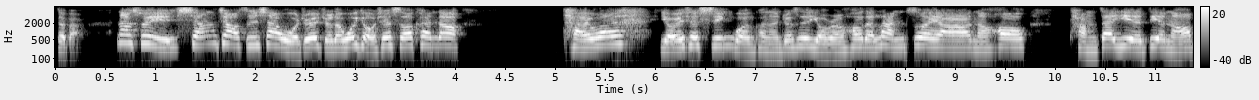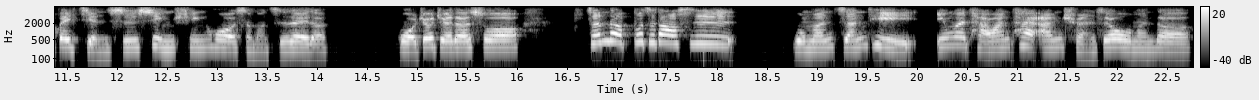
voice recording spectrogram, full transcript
对吧？那所以相较之下，我就会觉得，我有些时候看到台湾有一些新闻，可能就是有人喝的烂醉啊，然后躺在夜店，然后被捡尸性侵或什么之类的，我就觉得说，真的不知道是我们整体。因为台湾太安全，所以我们的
